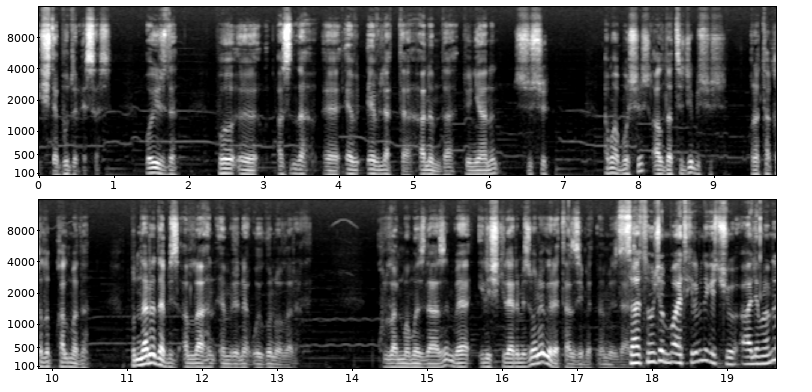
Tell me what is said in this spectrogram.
işte budur esas. O yüzden bu e, aslında e, ev, evlat da hanım da dünyanın süsü. Ama bu süs aldatıcı bir süs. Ona takılıp kalmadan. Bunları da biz Allah'ın emrine uygun olarak kullanmamız lazım ve ilişkilerimizi ona göre tanzim etmemiz lazım. Zaten hocam bu ayet-i kerimede geçiyor. Ali İmran'da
